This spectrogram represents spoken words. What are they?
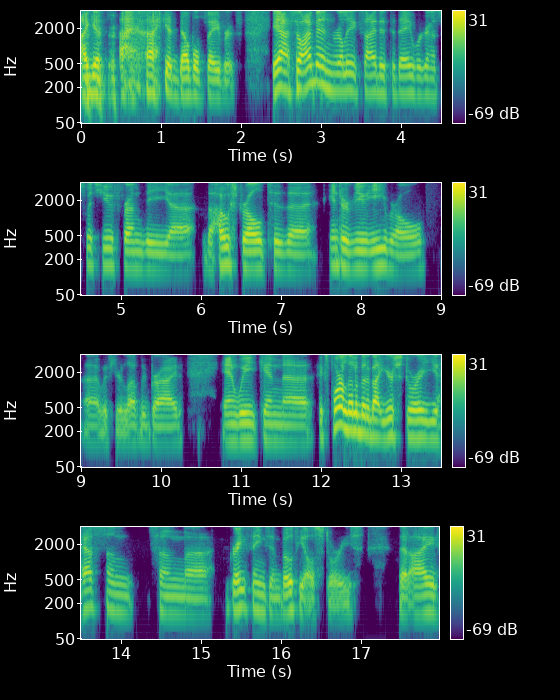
I get I get double favorites. Yeah, so I've been really excited today. We're going to switch you from the uh, the host role to the interviewee role uh, with your lovely bride, and we can uh, explore a little bit about your story. You have some some uh, great things in both y'all's stories that I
